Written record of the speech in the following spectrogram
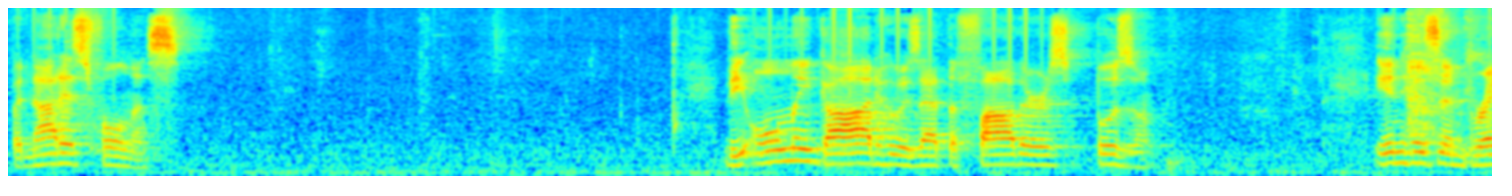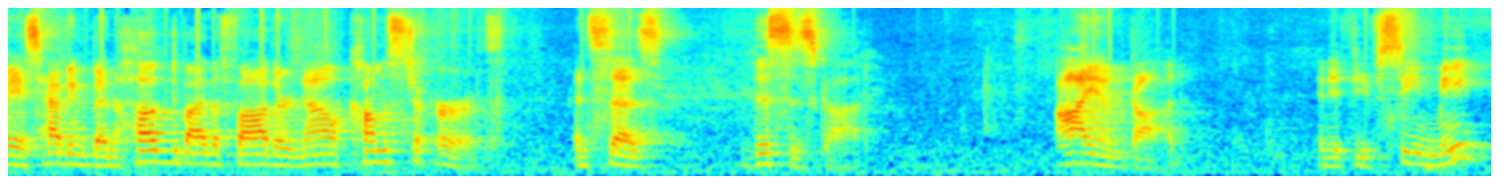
but not his fullness. the only God who is at the Father's bosom. In his embrace, having been hugged by the Father, now comes to earth and says, This is God. I am God. And if you've seen me,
